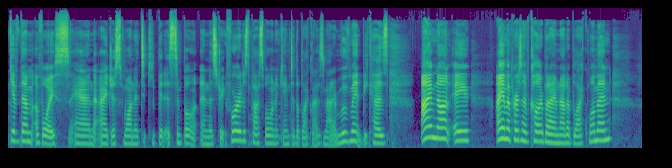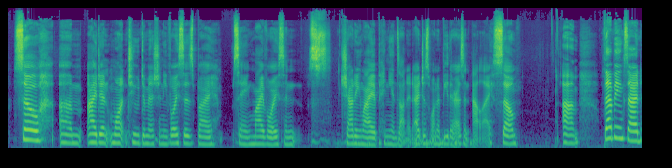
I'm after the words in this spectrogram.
give them a voice and I just wanted to keep it as simple and as straightforward as possible when it came to the Black Lives Matter movement because I'm not a I am a person of color but I am not a black woman. So, um, I didn't want to diminish any voices by saying my voice and shouting my opinions on it. I just want to be there as an ally. So, um, that being said,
